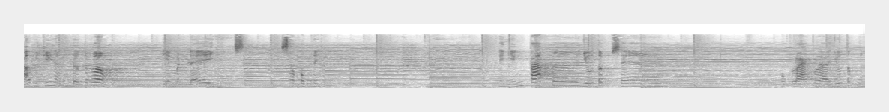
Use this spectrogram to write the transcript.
Ở vị trí nào cũng được đúng không? Vậy mình để sau cùng đi? Thì những tab uh, youtube sẽ một loạt là youtube nè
